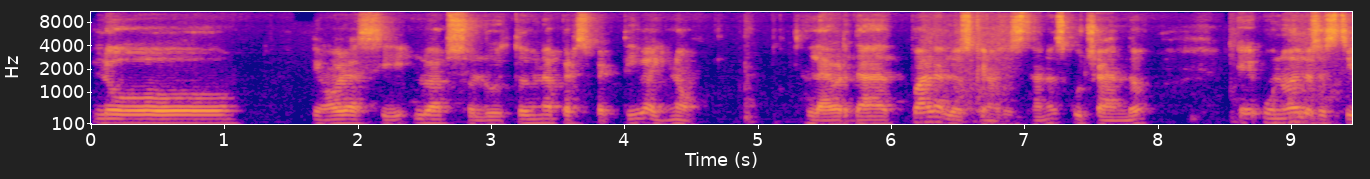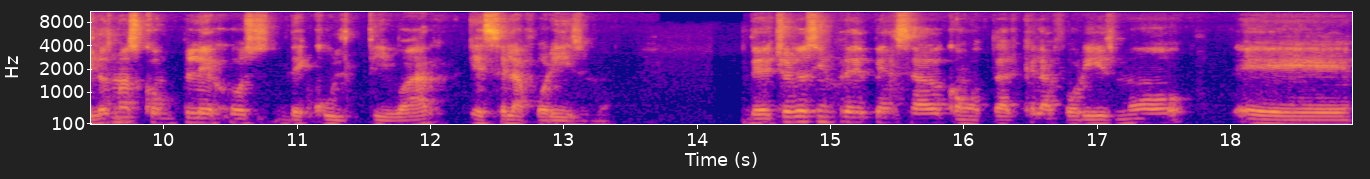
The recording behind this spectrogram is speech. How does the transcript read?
lo, digámoslo así, lo absoluto de una perspectiva y no. La verdad, para los que nos están escuchando, eh, uno de los estilos más complejos de cultivar es el aforismo. De hecho, yo siempre he pensado como tal que el aforismo, eh,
